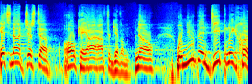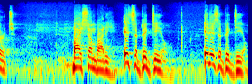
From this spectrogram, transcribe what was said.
It's not just a, okay, I, I forgive them. No. When you've been deeply hurt by somebody, it's a big deal. It is a big deal.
